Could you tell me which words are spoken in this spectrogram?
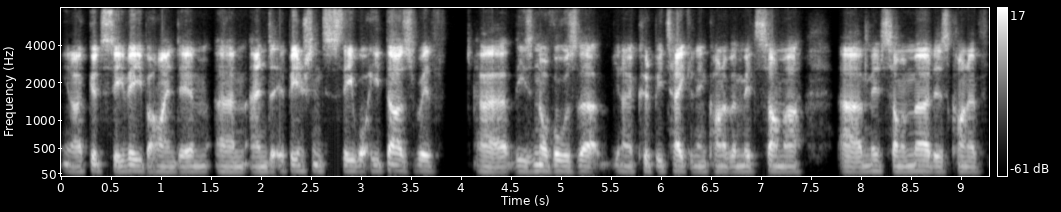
you know a good CV behind him, um, and it'd be interesting to see what he does with uh, these novels that you know could be taken in kind of a midsummer uh, Midsomer Murders kind of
